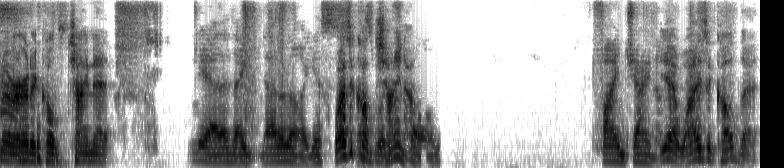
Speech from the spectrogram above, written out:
never heard it called Chinet. "Yeah, that's, I, I don't know. I guess." Why is it called China? called. Fine China. Yeah, why is it called that?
